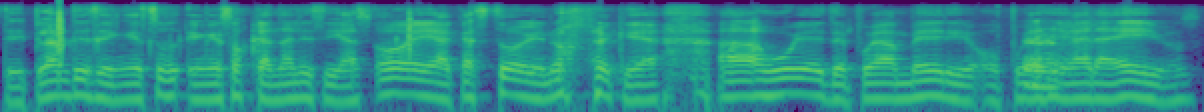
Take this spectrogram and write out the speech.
te plantes en esos, en esos canales y digas, oye, acá estoy, ¿no? Para que hagas bulla y te puedan ver o puedas llegar a ellos.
